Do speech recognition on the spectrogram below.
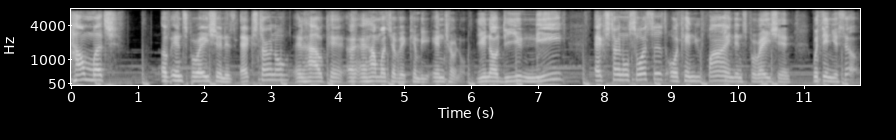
how much of inspiration is external and how can uh, and how much of it can be internal. You know, do you need external sources or can you find inspiration within yourself?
